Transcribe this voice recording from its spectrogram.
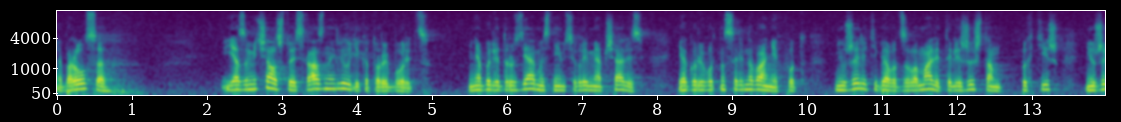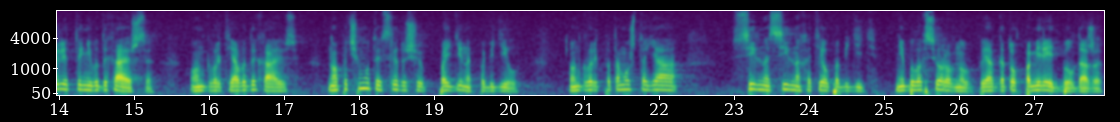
я боролся, я замечал, что есть разные люди, которые борются. У меня были друзья, мы с ним все время общались. Я говорю, вот на соревнованиях, вот неужели тебя вот заломали, ты лежишь там, пыхтишь, неужели ты не выдыхаешься? Он говорит, я выдыхаюсь. Ну а почему ты следующий поединок победил? Он говорит, потому что я сильно-сильно хотел победить. Мне было все равно, я готов помереть был даже.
